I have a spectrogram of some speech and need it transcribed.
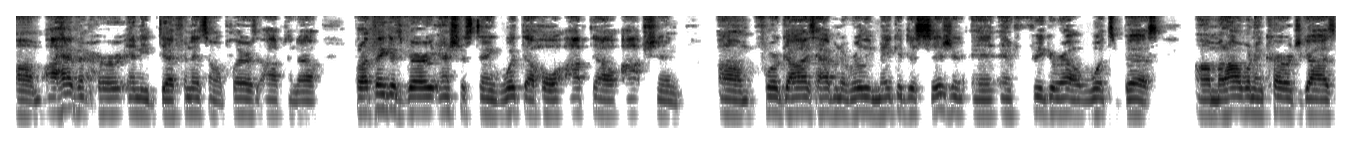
um, i haven't heard any definites on players opting out but i think it's very interesting with the whole opt-out option um, for guys having to really make a decision and, and figure out what's best. Um, and I would encourage guys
